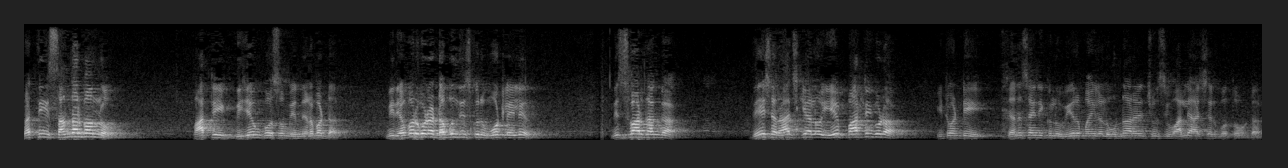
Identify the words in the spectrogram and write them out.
ప్రతి సందర్భంలో పార్టీ విజయం కోసం మీరు నిలబడ్డారు. మీరు ఎవరు కూడా డబ్బులు తీసుకుని ఓట్లు వేయలేదు. నిస్వార్థంగా దేశ రాజకీయాల్లో ఏ పార్టీ కూడా ఇటువంటి జన సైనికులు వీర మహిళలు ఉన్నారని చూసి వాళ్ళే ఆశ్చర్యపోతూ ఉంటారు.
